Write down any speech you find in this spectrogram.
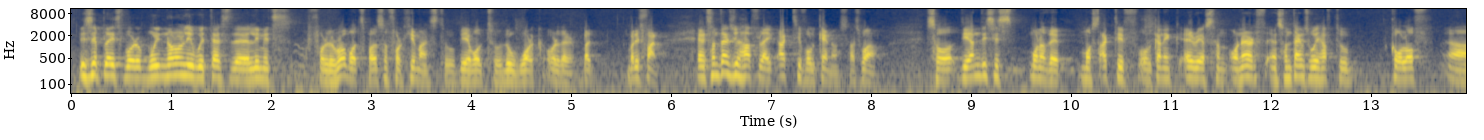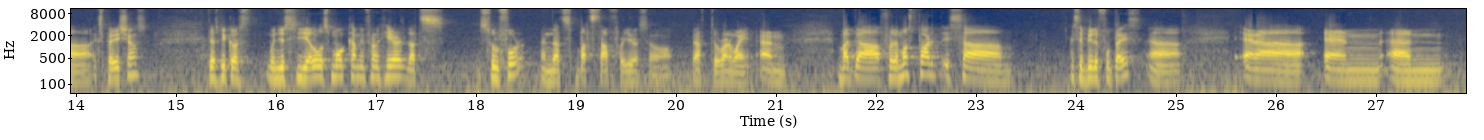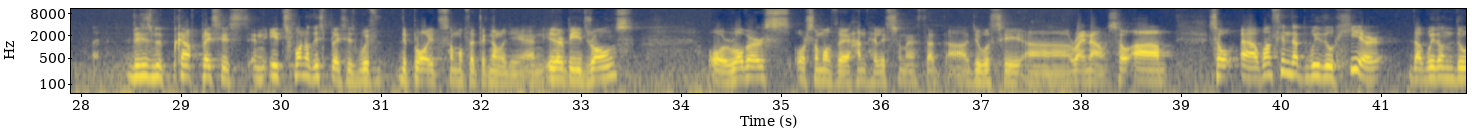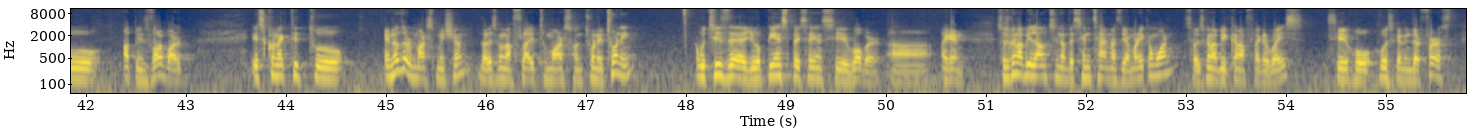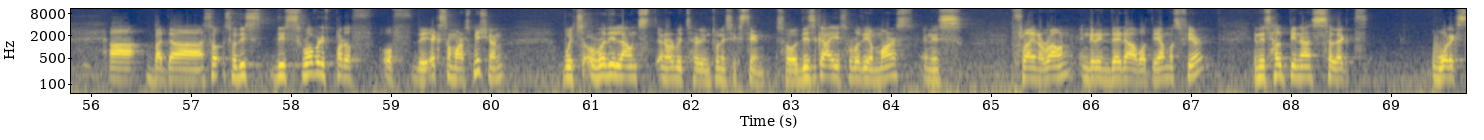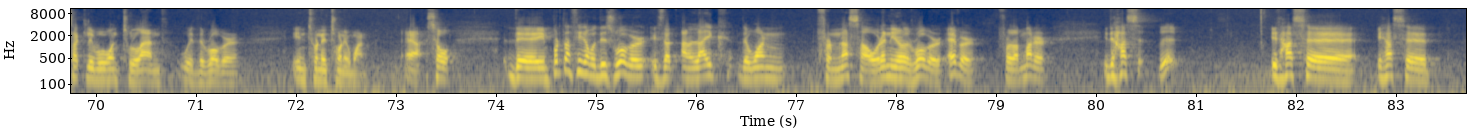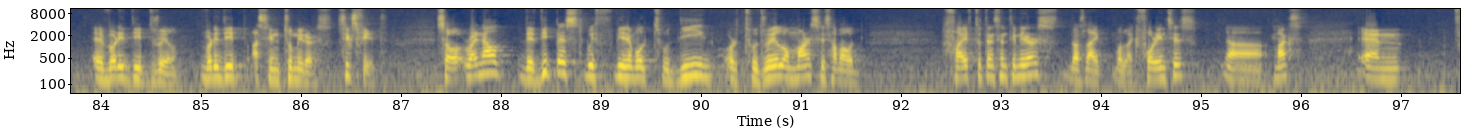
this is a place where we not only we test the limits for the robots, but also for humans to be able to do work over there. But, but it's fun. And sometimes you have like active volcanoes as well. So the Andes is one of the most active volcanic areas on, on Earth, and sometimes we have to call off uh, expeditions just because when you see yellow smoke coming from here, that's sulfur, and that's bad stuff for you, so we have to run away. And, but uh, for the most part, it's, um, it's a beautiful place. Uh, and, uh, and, and this is the kind of places, in each one of these places, we've deployed some of the technology, and either be drones, or rovers, or some of the handheld instruments that uh, you will see uh, right now. So, um, so uh, one thing that we do here that we don't do up in Svalbard is connected to another Mars mission that is going to fly to Mars on 2020, which is the European Space Agency rover. Uh, again, so it's going to be launching at the same time as the American one. So it's going to be kind of like a race, see who, who's getting there first. Uh, but uh, so, so this, this rover is part of, of the ExoMars mission, which already launched an orbiter in 2016. So this guy is already on Mars and is flying around and getting data about the atmosphere, and is helping us select what exactly we want to land with the rover in 2021. Uh, so the important thing about this rover is that unlike the one from NASA or any other rover ever, for that matter, it has it has a it has a, a very deep drill, very deep as in two meters, six feet. So right now, the deepest we've been able to dig or to drill on Mars is about five to 10 centimeters. That's like, what, like four inches uh, max. And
